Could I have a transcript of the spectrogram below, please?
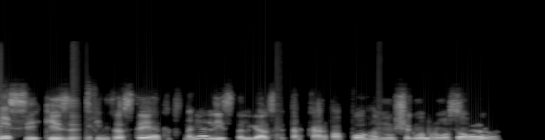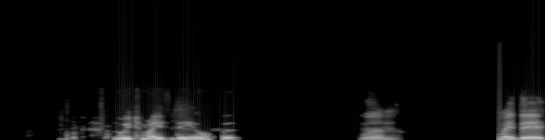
Esse das Infinitas Terras, tá na minha lista, tá ligado? Só que tá caro pra porra, não chega uma promoção caro. boa. Noite mais densa. Mano, uma ideia,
